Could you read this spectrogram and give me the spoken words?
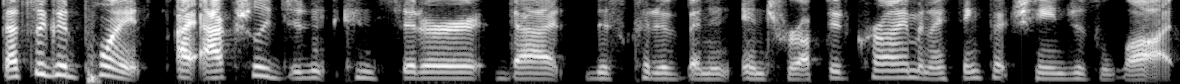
That's a good point. I actually didn't consider that this could have been an interrupted crime. And I think that changes a lot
